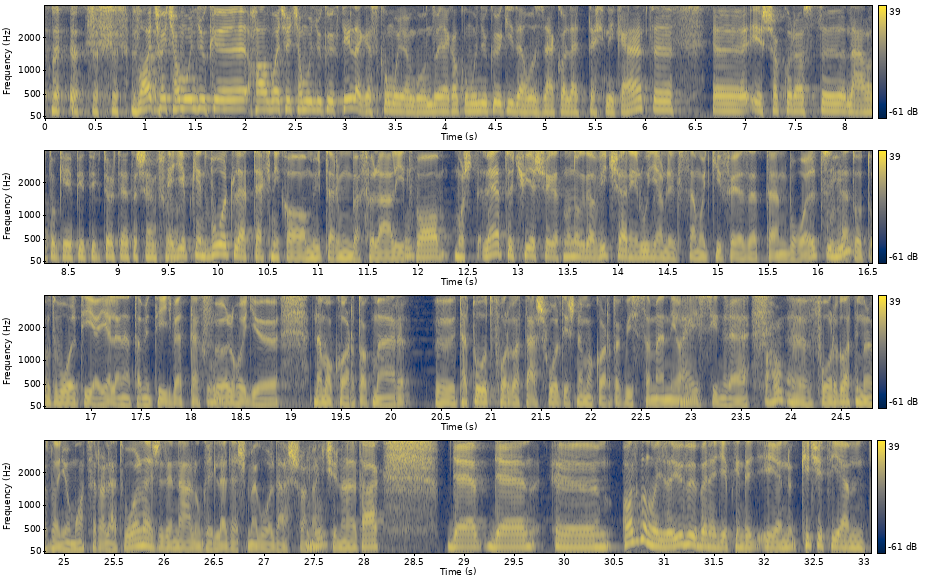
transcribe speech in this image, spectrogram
vagy, hogyha mondjuk, ha, vagy hogyha mondjuk ők tényleg ezt komolyan gondolják, akkor mondjuk ők idehozzák a LED technikát, és akkor azt nálatok építik történetesen fel. Egyébként volt LED technika a műtermünkbe fölállítva. Most lehet, hogy hülyeséget mondok, de a Witchernél úgy emlékszem, hogy kifejezetten volt, uh-huh. tehát ott, ott volt ilyen jelenet, amit így vettek föl, uh-huh. hogy nem akartak már tehát pótforgatás volt, és nem akartak visszamenni a helyszínre Aha. forgatni, mert az nagyon macera lett volna, és ezért nálunk egy ledes megoldással uh-huh. megcsinálták. De, de ö, azt gondolom, hogy ez a jövőben egyébként egy ilyen kicsit ilyen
